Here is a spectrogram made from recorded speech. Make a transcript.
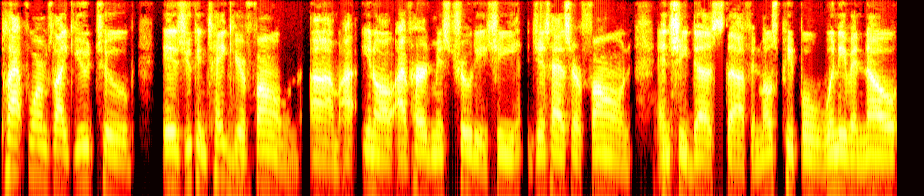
platforms like YouTube is you can take your Mm. phone. Um, I, you know, I've heard Miss Trudy. She just has her phone and she does stuff, and most people wouldn't even know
